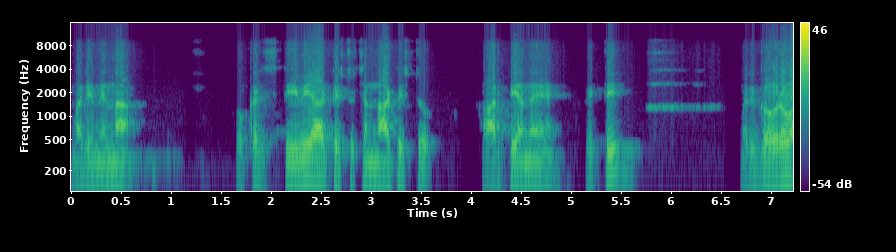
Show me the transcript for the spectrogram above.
మరి నిన్న ఒక టీవీ ఆర్టిస్ట్ చిన్న ఆర్టిస్ట్ ఆర్పి అనే వ్యక్తి మరి గౌరవ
